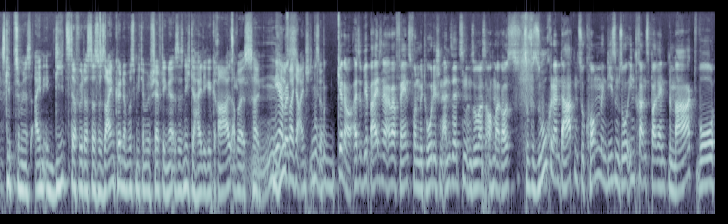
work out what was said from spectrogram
es gibt zumindest ein Indiz dafür, dass das so sein könnte. Da muss ich mich damit beschäftigen. Ne? Es ist nicht der heilige Gral, aber es ist halt ein nee, hilfreicher Einstieg. So. Genau, also wir beide sind ja einfach Fans von methodischen Ansätzen und sowas auch mal raus zu versuchen, an Daten zu kommen in diesem so intransparenten Markt, wo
